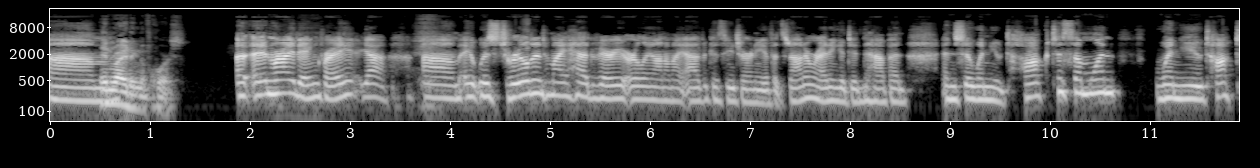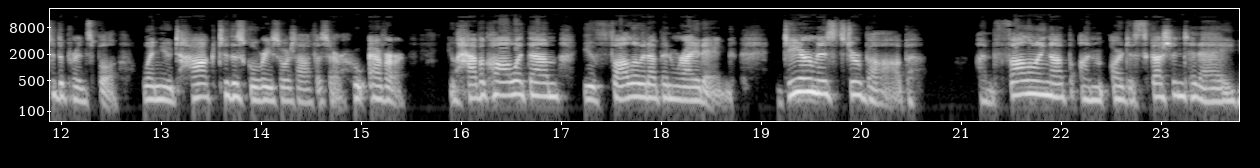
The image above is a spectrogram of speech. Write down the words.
Um, in writing, of course. Uh, in writing, right? Yeah. Um, it was drilled into my head very early on in my advocacy journey. If it's not in writing, it didn't happen. And so when you talk to someone, when you talk to the principal, when you talk to the school resource officer, whoever, you have a call with them, you follow it up in writing. Dear Mr. Bob, I'm following up on our discussion today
